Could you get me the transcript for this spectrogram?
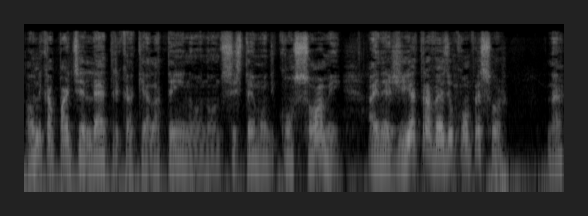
a única parte elétrica que ela tem no, no sistema onde consome a energia é através de um compressor, né?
